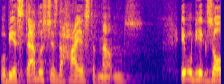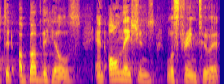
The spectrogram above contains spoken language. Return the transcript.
will be established as the highest of mountains. It will be exalted above the hills, and all nations will stream to it.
